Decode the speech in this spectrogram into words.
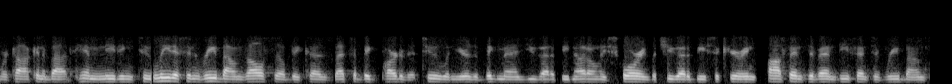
were talking about him needing to lead us in rebounds also because that's a big part of it too. When you're the big man, you got to be not only scoring, but you got to be securing offensive and defensive rebounds.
